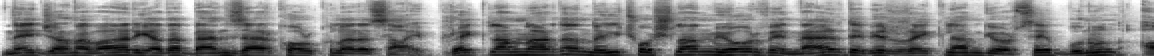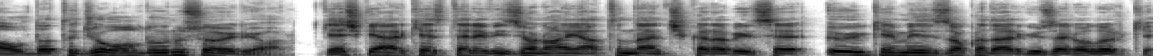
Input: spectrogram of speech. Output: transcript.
ne canavar ya da benzer korkulara sahip. Reklamlardan da hiç hoşlanmıyor ve nerede bir reklam görse bunun aldatıcı olduğunu söylüyor. Keşke herkes televizyonu hayatından çıkarabilse, ülkemiz o kadar güzel olur ki.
